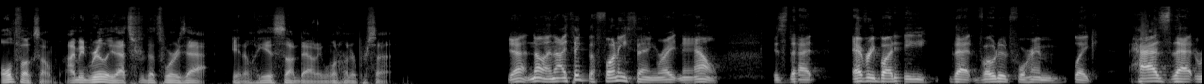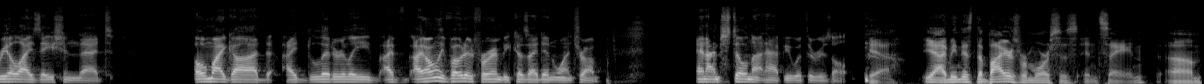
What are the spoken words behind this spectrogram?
old folks home. I mean, really, that's that's where he's at. You know, he is sundowning one hundred percent. Yeah, no, and I think the funny thing right now is that everybody that voted for him like has that realization that oh my god, I literally I I only voted for him because I didn't want Trump, and I'm still not happy with the result. Yeah. Yeah, I mean this the buyer's remorse is insane. Um,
